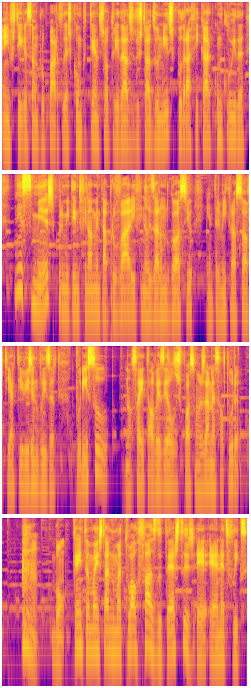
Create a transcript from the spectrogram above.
A investigação por parte das competentes autoridades dos Estados Unidos poderá ficar concluída nesse mês, permitindo finalmente aprovar e finalizar um negócio entre Microsoft e Activision Blizzard. Por isso, não sei, talvez eles possam ajudar nessa altura. Bom, quem também está numa atual fase de testes é, é, a Netflix,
